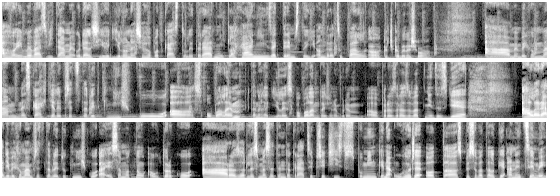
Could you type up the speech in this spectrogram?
Ahoj, my vás vítáme u dalšího dílu našeho podcastu Literární tlachání, za kterým stojí Ondra Cupal a Kačka Benešová. A my bychom vám dneska chtěli představit knížku uh, s obalem. Tenhle díl je s obalem, takže nebudeme uh, prozrazovat nic z děje. Ale rádi bychom vám představili tu knížku a i samotnou autorku a rozhodli jsme se tentokrát si přečíst vzpomínky na úhoře od uh, spisovatelky Anny Cimy,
